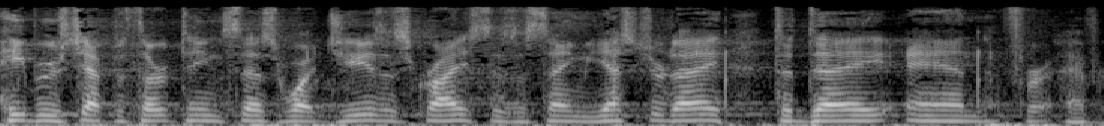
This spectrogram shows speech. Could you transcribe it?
Hebrews chapter 13 says what? Jesus Christ is the same yesterday, today, and forever.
